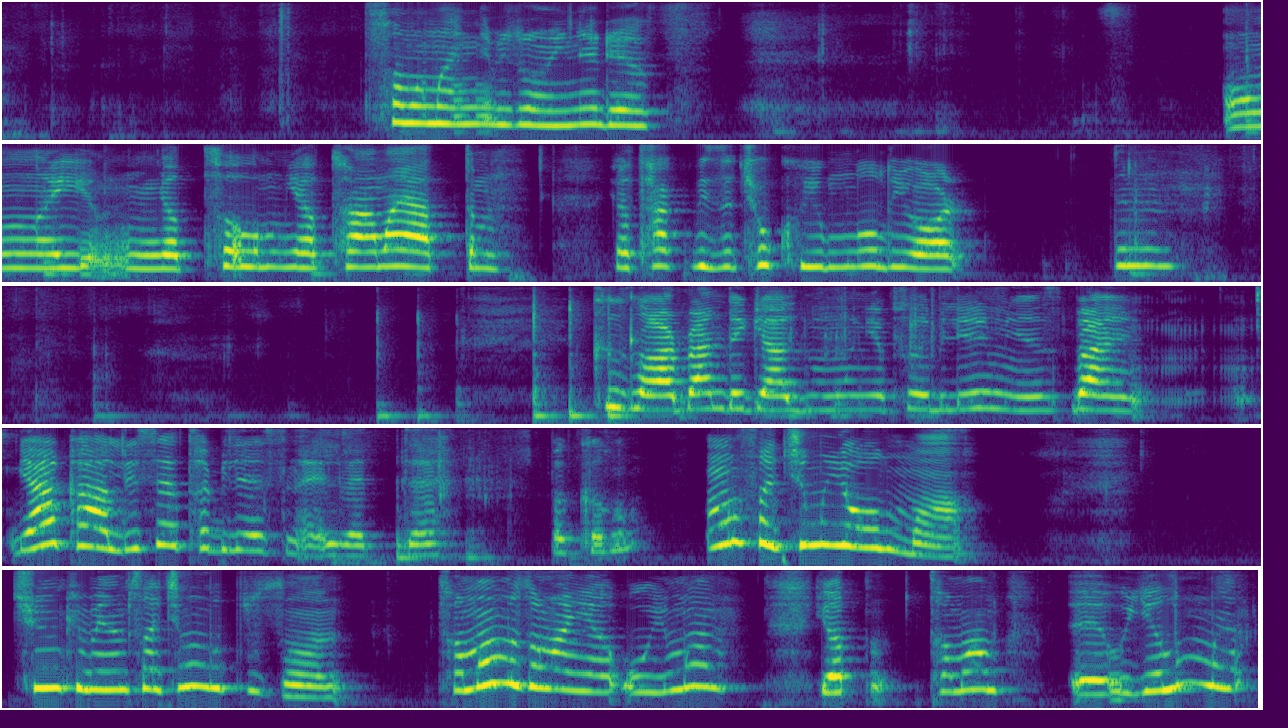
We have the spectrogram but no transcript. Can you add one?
Tamam anne biz oynarız. Ay yatalım yatağıma yattım. Yatak bize çok uyumlu oluyor. Kızlar ben de geldim onu yapabilir miyiz? Ben yer kaldıysa yatabilirsin elbette. Bakalım. Ama saçımı yolma. Çünkü benim saçım upuzun. Tamam o zaman ya uyumam. Yap tamam e, uyuyalım mı?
